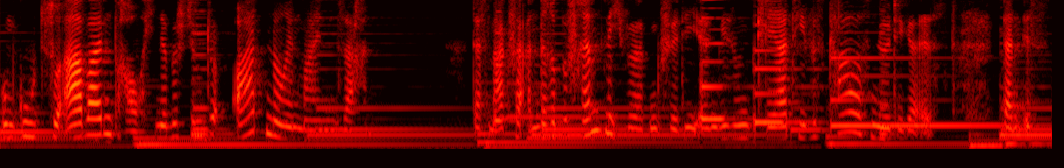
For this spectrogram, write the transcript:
Um gut zu arbeiten, brauche ich eine bestimmte Ordnung in meinen Sachen. Das mag für andere befremdlich wirken, für die irgendwie so ein kreatives Chaos nötiger ist. Dann ist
